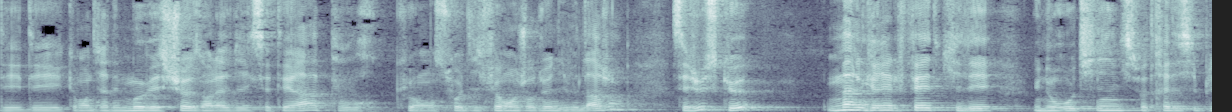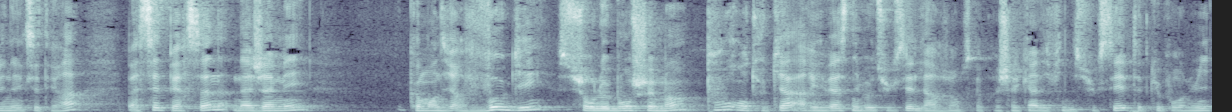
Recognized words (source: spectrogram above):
des, des, comment dire, des mauvaises choses dans la vie, etc., pour qu'on soit différent aujourd'hui au niveau de l'argent. C'est juste que, malgré le fait qu'il ait une routine, qu'il soit très discipliné, etc., bah, cette personne n'a jamais comment dire, voguer sur le bon chemin pour en tout cas arriver à ce niveau de succès de l'argent. Parce qu'après, chacun définit succès. Peut-être que pour lui,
